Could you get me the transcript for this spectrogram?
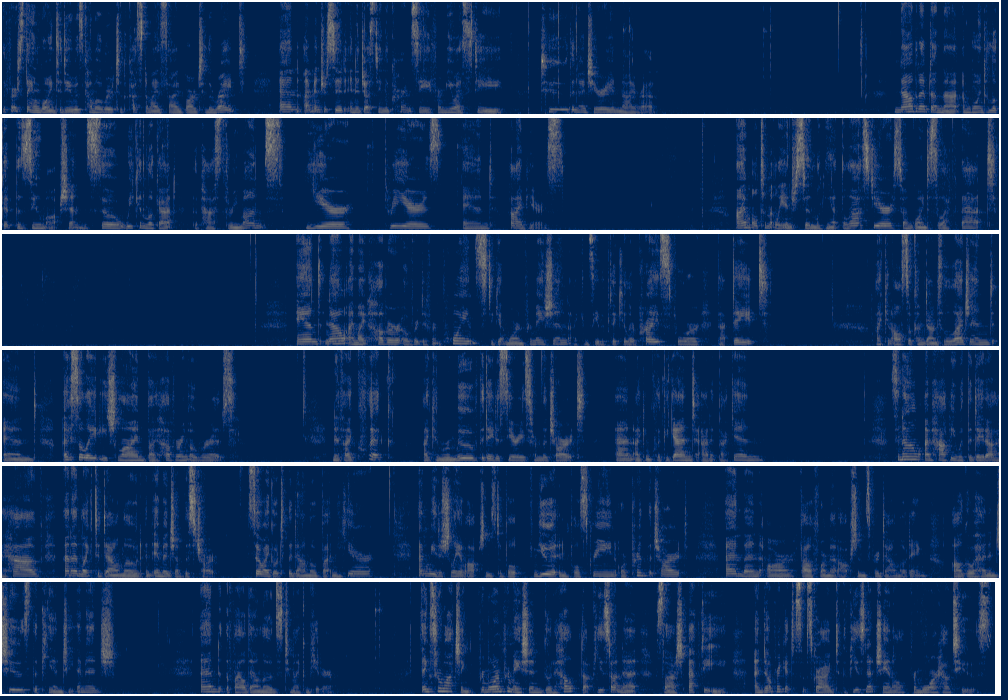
The first thing I'm going to do is come over to the Customize sidebar to the right, and I'm interested in adjusting the currency from USD to the Nigerian Naira. Now that I've done that, I'm going to look at the zoom options. So we can look at the past three months, year, three years, and five years. I'm ultimately interested in looking at the last year, so I'm going to select that. And now I might hover over different points to get more information. I can see the particular price for that date. I can also come down to the legend and isolate each line by hovering over it. And if I click, I can remove the data series from the chart and I can click again to add it back in. So now I'm happy with the data I have and I'd like to download an image of this chart. So I go to the download button here and we additionally have options to view it in full screen or print the chart and then our file format options for downloading. I'll go ahead and choose the PNG image and the file downloads to my computer. Thanks for watching. For more information, go to help.fews.net slash FDE and don't forget to subscribe to the FEWS NET channel for more how-tos.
